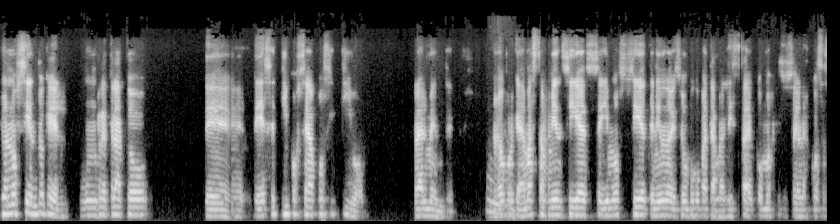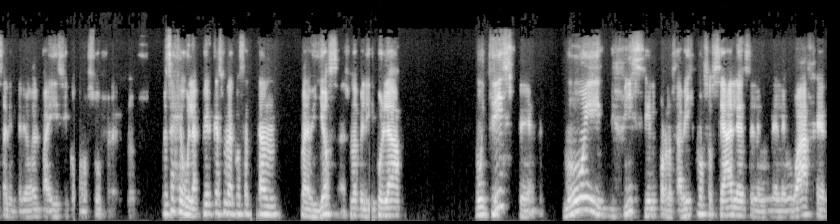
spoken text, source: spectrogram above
yo no siento que el- un retrato de, de ese tipo sea positivo, realmente. ¿no? mm, Porque además también sigue, seguimos, sigue teniendo una visión un poco paternalista de cómo es que suceden las cosas al interior del país y cómo sufren, ¿no? Entonces que Willakirk es una cosa tan maravillosa, es una película muy triste, muy difícil por los abismos sociales, del, del lenguaje,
